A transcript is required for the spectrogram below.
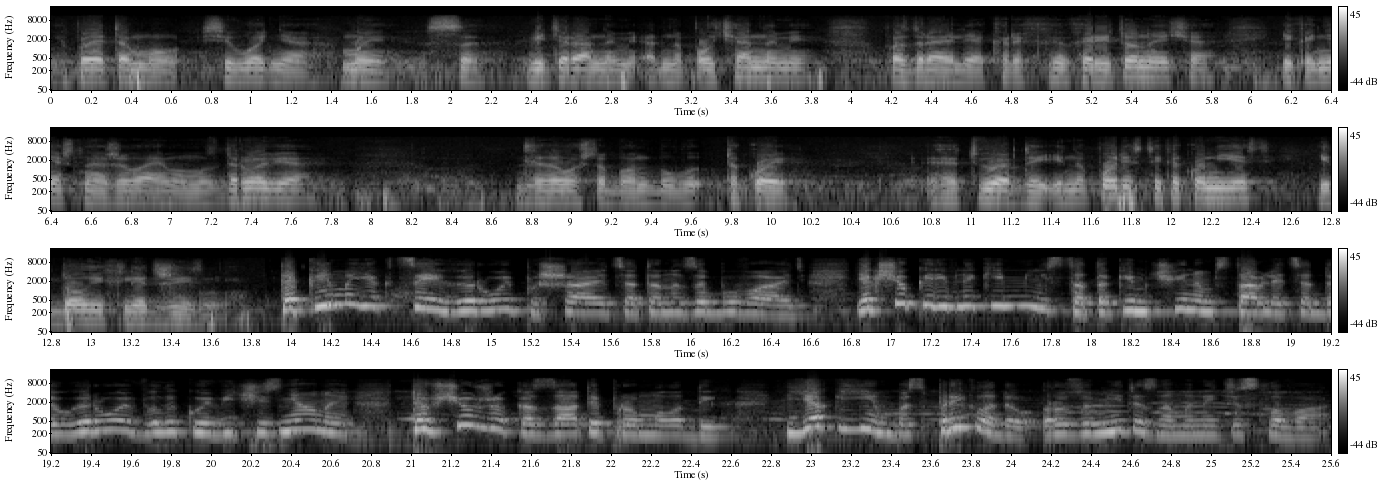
И поэтому сегодня мы с ветеранами-однополчанами поздравили Якова Харитоновича и, конечно, желаем ему здоровья, для того, чтобы он был такой твердый и напористый, как он есть, и долгих лет жизни. Такими, як цей герой, пишаються та не забувають. Якщо керівники міста таким чином ставляться до героїв Великої Вітчизняної, то що вже казати про молодих? Як їм без прикладу розуміти знамениті слова?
